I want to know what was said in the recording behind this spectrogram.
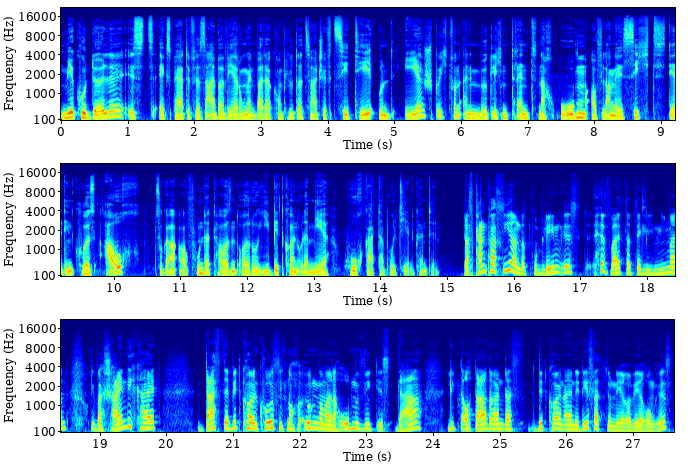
Mirko Dölle ist Experte für Cyberwährungen bei der Computerzeitschrift CT und er spricht von einem möglichen Trend nach oben auf lange Sicht, der den Kurs auch sogar auf 100.000 Euro je Bitcoin oder mehr hochkatapultieren könnte. Das kann passieren. Das Problem ist, es weiß tatsächlich niemand. Die Wahrscheinlichkeit, dass der Bitcoin-Kurs sich noch irgendwann mal nach oben bewegt, ist da. Liegt auch daran, dass Bitcoin eine deflationäre Währung ist.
